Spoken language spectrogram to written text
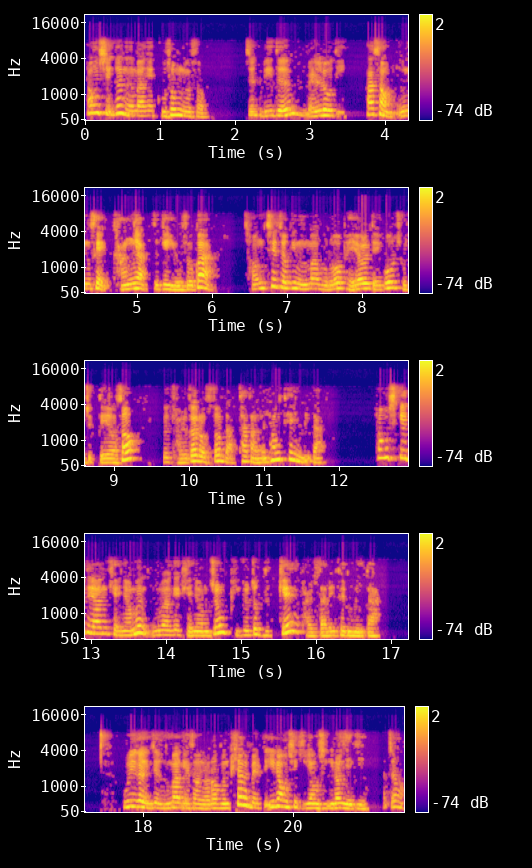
형식은 음악의 구성 요소, 즉 리듬, 멜로디, 화성, 음색, 강약 등의 요소가 전체적인 음악으로 배열되고 조직되어서 그 결과로서 나타나는 형태입니다. 형식에 대한 개념은 음악의 개념 중 비교적 늦게 발달이 됩니다. 우리가 이제 음악에서 여러분 피아노 때 1형식, 2형식 이런 얘기 하죠?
